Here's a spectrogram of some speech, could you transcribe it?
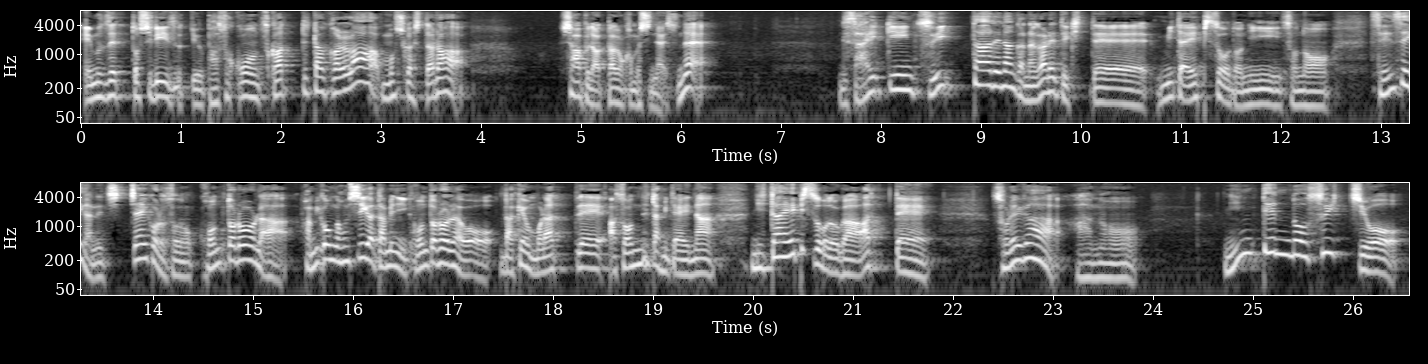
MZ シリーズっていうパソコンを使ってたから、もしかしたら、シャープだったのかもしれないですね。で、最近ツイッターでなんか流れてきて見たエピソードに、その、先生がね、ちっちゃい頃そのコントローラー、ファミコンが欲しいがためにコントローラーを、だけをもらって遊んでたみたいな似たエピソードがあって、それが、あの、任天堂スイッチを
